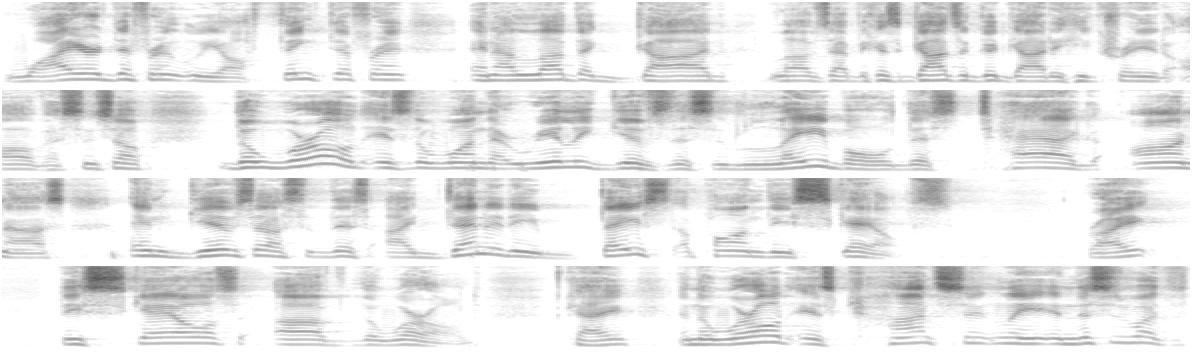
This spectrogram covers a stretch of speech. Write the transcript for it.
wired different. We all think different. And I love that God loves that because God's a good God and He created all of us. And so the world is the one that really gives this label, this tag on us, and gives us this identity based upon these scales, right? These scales of the world okay? And the world is constantly, and this is what's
